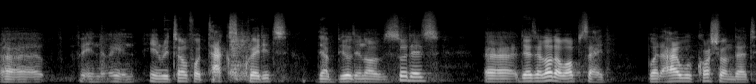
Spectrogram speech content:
uh, in, in, in return for tax credits, they're building all of this. So there's, uh, there's a lot of upside. But I will caution that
